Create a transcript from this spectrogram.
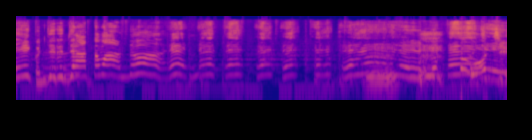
ஏய், கொஞ்சம் இருந்த ஆட்டமா அண்ணா. போச்சு.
